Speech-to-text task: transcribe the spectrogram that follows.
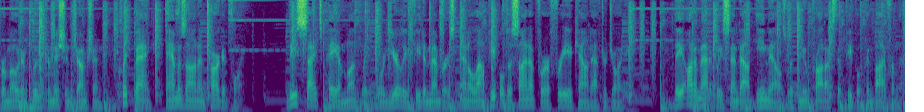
Remote include Commission Junction, ClickBank, Amazon, and Target Point. These sites pay a monthly or yearly fee to members and allow people to sign up for a free account after joining. They automatically send out emails with new products that people can buy from them.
